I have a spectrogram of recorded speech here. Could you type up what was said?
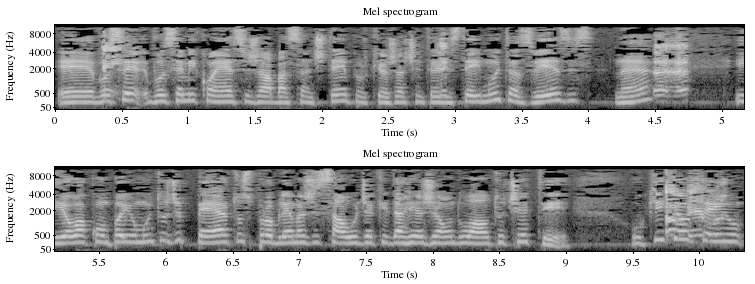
É, você, você me conhece já há bastante tempo, porque eu já te entrevistei muitas vezes, né? Uhum. E eu acompanho muito de perto os problemas de saúde aqui da região do Alto Tietê. O que, que eu tenho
